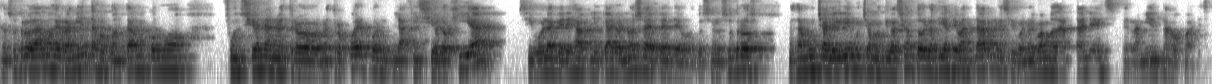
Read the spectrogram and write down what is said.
Nosotros damos herramientas o contamos cómo funciona nuestro, nuestro cuerpo, la fisiología, si vos la querés aplicar o no, ya depende de vos. Entonces nosotros nos da mucha alegría y mucha motivación todos los días levantarnos y decir, bueno, hoy vamos a dar tales herramientas o cuales.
